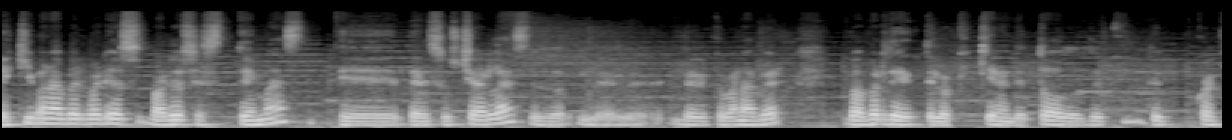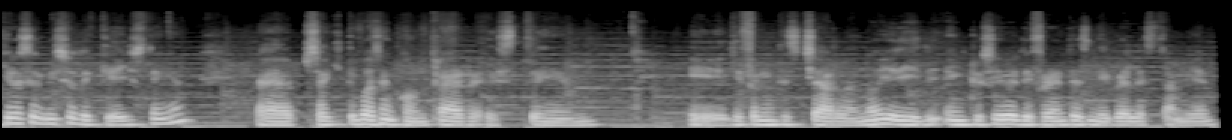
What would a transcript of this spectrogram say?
y aquí van a ver varios varios temas de, sus charlas de lo, que van a ver va a haber de, lo que quieran de todo de, cualquier servicio de que ellos tengan eh, pues aquí te vas a encontrar este, eh, diferentes charlas, ¿no? Y, inclusive diferentes niveles también.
